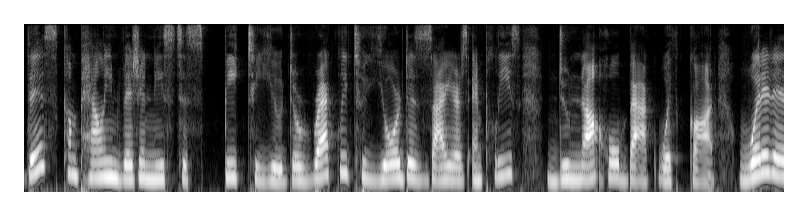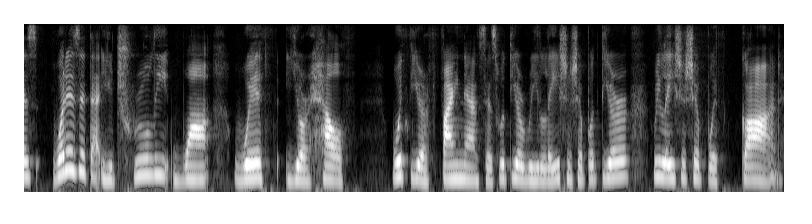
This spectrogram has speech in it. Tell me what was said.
This compelling vision needs to speak speak to you directly to your desires and please do not hold back with God. What it is, what is it that you truly want with your health, with your finances, with your relationship, with your relationship with God?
